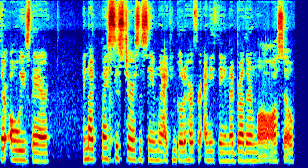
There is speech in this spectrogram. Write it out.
They're always there. And my, my sister is the same way. I can go to her for anything, and my brother in law also.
